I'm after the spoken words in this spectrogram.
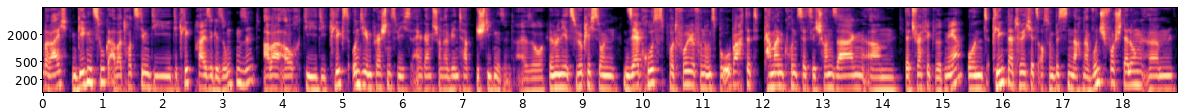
Bereich, im Gegenzug aber trotzdem die, die Klickpreise gesunken sind, aber auch die, die Klicks und die Impressions, wie ich es eingangs schon erwähnt habe, gestiegen sind. Also wenn man jetzt wirklich so ein sehr großes Portfolio von uns beobachtet, kann man grundsätzlich schon sagen, ähm, der Traffic wird mehr und klingt natürlich jetzt auch so ein bisschen nach einer Wunschvorstellung. Ähm,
